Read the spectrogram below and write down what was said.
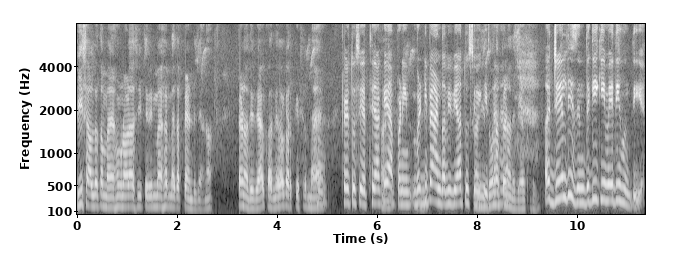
20 ਸਾਲ ਦਾ ਤਾਂ ਮੈਂ ਹੋਣ ਵਾਲਾ ਸੀ ਤੇ ਮੈਂ ਕਿਹਾ ਮੈਂ ਤਾਂ ਪਿੰਡ ਜਾਣਾ। ਭੈਣਾਂ ਦੇ ਵਿਆਹ ਕਰਨੇ ਦਾ ਕਰਕੇ ਫਿਰ ਮੈਂ ਫਿਰ ਤੁਸੀਂ ਇੱਥੇ ਆ ਕੇ ਆਪਣੀ ਵੱਡੀ ਭੈਣ ਦਾ ਵੀ ਵਿਆਹ ਤੁਸੀਂ ਹੀ ਕੀਤਾ ਦੋਨਾਂ ਹੈ ਭੈਣਾਂ ਦੇ ਵਿਆਹ ਕਰੇ। ਜੇਲ੍ਹ ਦੀ ਜ਼ਿੰਦਗੀ ਕਿਵੇਂ ਦੀ ਹੁੰਦੀ ਹੈ?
